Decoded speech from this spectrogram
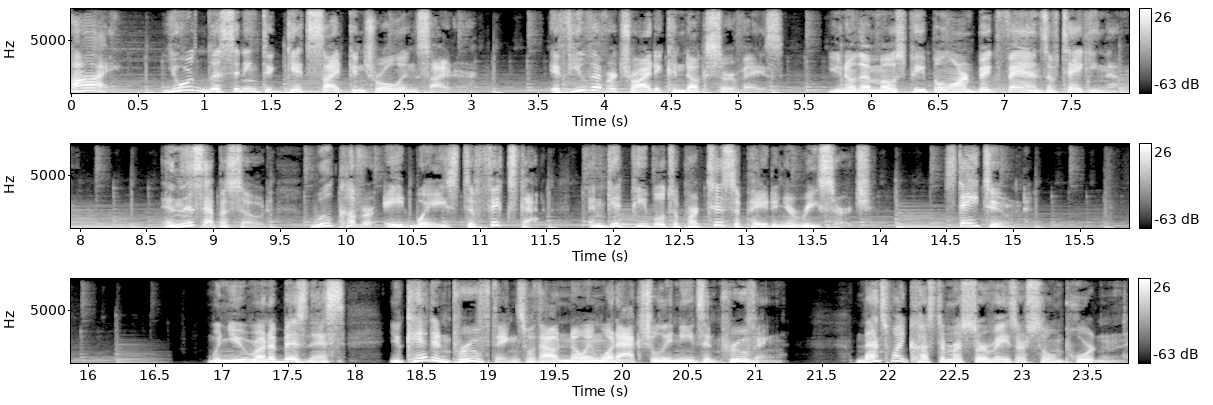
Hi, you're listening to Get Site Control Insider. If you've ever tried to conduct surveys, you know that most people aren't big fans of taking them. In this episode, we'll cover eight ways to fix that and get people to participate in your research. Stay tuned. When you run a business, you can't improve things without knowing what actually needs improving. That's why customer surveys are so important.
